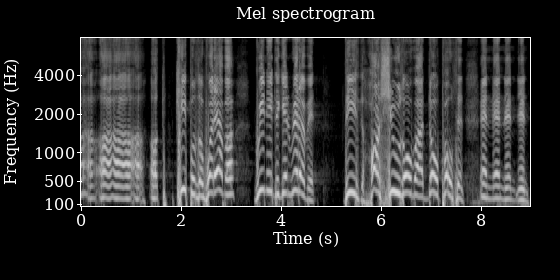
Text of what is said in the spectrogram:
uh, uh, uh, keepers of whatever, we need to get rid of it these horseshoes over our doorposts and, and, and, and, and,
